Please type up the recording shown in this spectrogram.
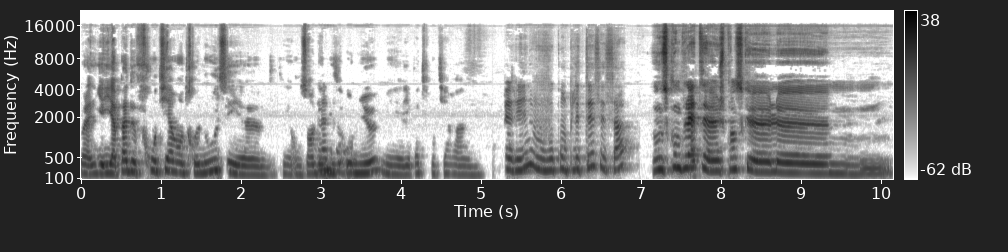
voilà, il n'y a, pas de frontière entre nous. C'est, on s'organise au mieux, mais il n'y a pas de frontière. Perrine, vous vous complétez, c'est ça? On se complète. Je pense que le,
